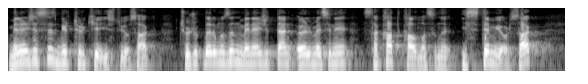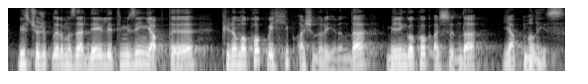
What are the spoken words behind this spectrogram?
menenjitsiz bir Türkiye istiyorsak, çocuklarımızın menenjitten ölmesini, sakat kalmasını istemiyorsak, biz çocuklarımıza devletimizin yaptığı pneumokok ve hip aşıları yanında meningokok aşısını yapmalıyız.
